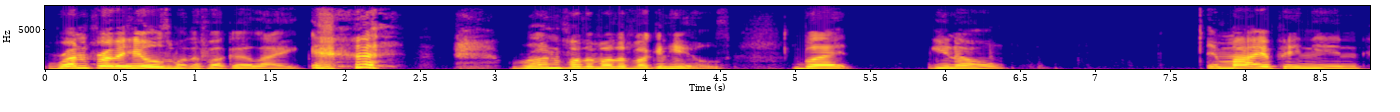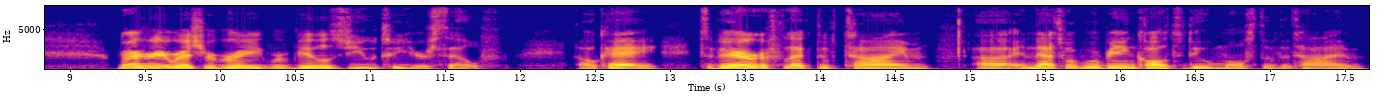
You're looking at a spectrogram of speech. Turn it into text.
"Run for the hills, motherfucker!" Like, run for the motherfucking hills. But you know, in my opinion, Mercury retrograde reveals you to yourself. Okay, it's a very reflective time, uh, and that's what we're being called to do most of the time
